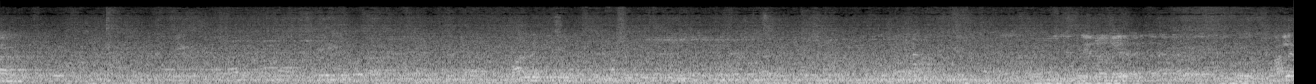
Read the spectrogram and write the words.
ఏ, ఎన్ని- ఎన్ని ఎక్కువ బయటికి రాలే?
